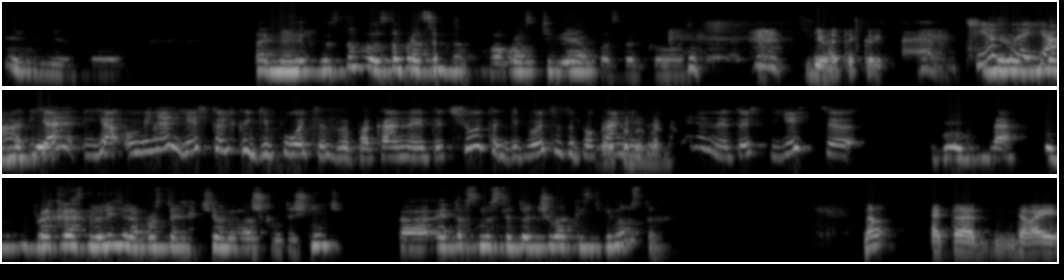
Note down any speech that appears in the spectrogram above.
Не сто процентов вопрос к тебе, поскольку... Дима такой. Честно, я, я, я, у меня есть только гипотезы пока на этот счет, а гипотезы пока не проверенные, то есть есть... Э, да. Про красного лидера просто я хотел немножко уточнить. Это в смысле тот чувак из 90-х? Ну, это, давай,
